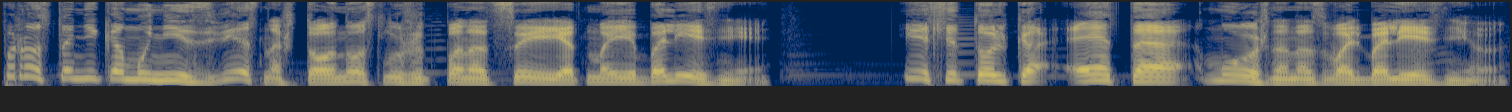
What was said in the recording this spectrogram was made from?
Просто никому не известно, что оно служит панацеей от моей болезни. Если только это можно назвать болезнью.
